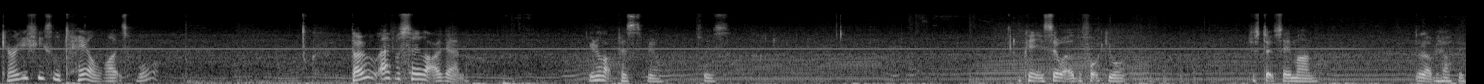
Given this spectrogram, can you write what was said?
Can already see some tail lights? What? Don't ever say that again. You know that pisses me off. Please. Okay, you say whatever the fuck you want. Just don't say man. Then I'll be happy.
